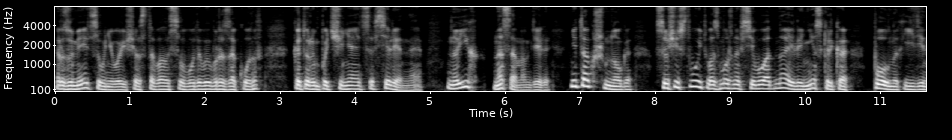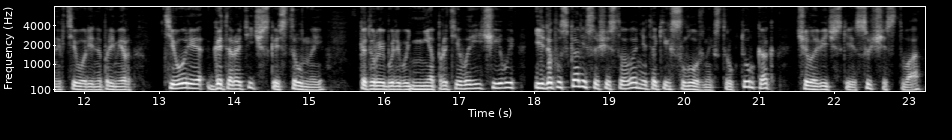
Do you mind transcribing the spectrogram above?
Разумеется, у него еще оставалась свобода выбора законов, которым подчиняется Вселенная, но их, на самом деле, не так уж много. Существует, возможно, всего одна или несколько полных единых теорий, например, теория гетеротической струнной, которые были бы непротиворечивы и допускали существование таких сложных структур, как человеческие существа,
